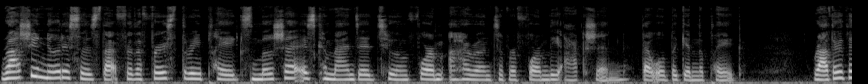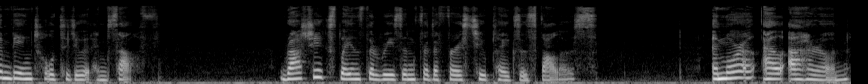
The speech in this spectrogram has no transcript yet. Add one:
Rashi notices that for the first three plagues, Moshe is commanded to inform Aharon to perform the action that will begin the plague, rather than being told to do it himself. Rashi explains the reason for the first two plagues as follows Emor al Aharon,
